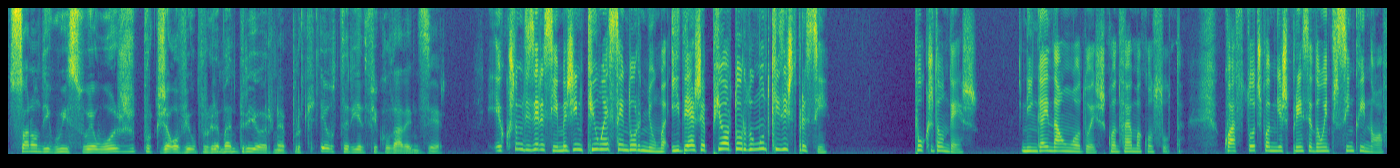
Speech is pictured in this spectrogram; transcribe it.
só não digo isso eu hoje porque já ouvi o programa anterior, não é? Porque eu teria dificuldade em dizer. Eu costumo dizer assim: imagine que um é sem dor nenhuma e 10 é a pior dor do mundo que existe para si. Poucos dão 10. Ninguém dá um ou dois quando vai a uma consulta. Quase todos, pela minha experiência, dão entre 5 e 9.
